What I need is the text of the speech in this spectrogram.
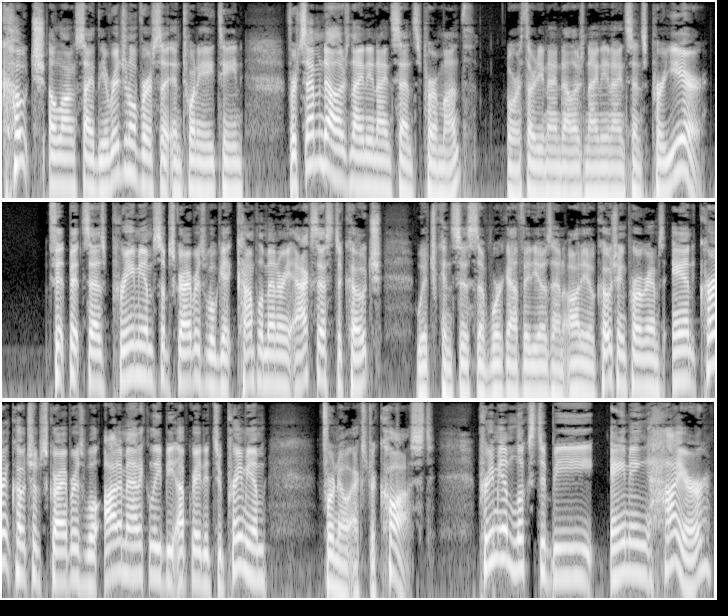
Coach alongside the original Versa in 2018 for $7.99 per month or $39.99 per year. Fitbit says premium subscribers will get complimentary access to Coach, which consists of workout videos and audio coaching programs, and current Coach subscribers will automatically be upgraded to premium for no extra cost. Premium looks to be aiming higher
